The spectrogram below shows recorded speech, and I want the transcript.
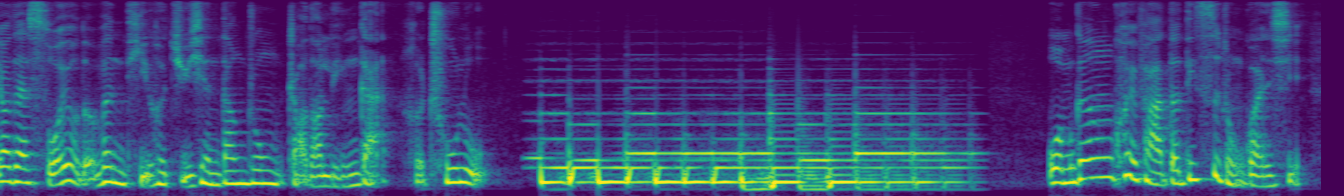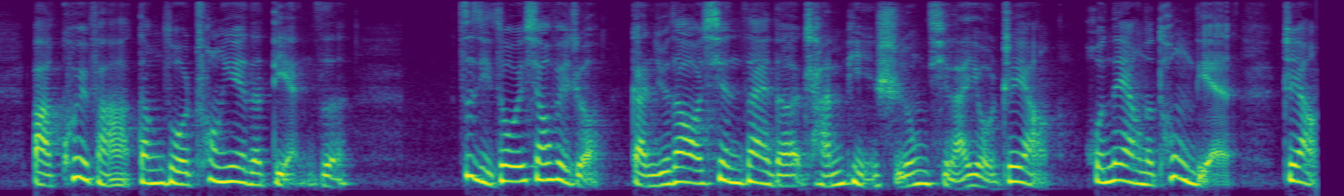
要在所有的问题和局限当中找到灵感和出路。我们跟匮乏的第四种关系。把匮乏当做创业的点子，自己作为消费者感觉到现在的产品使用起来有这样或那样的痛点，这样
